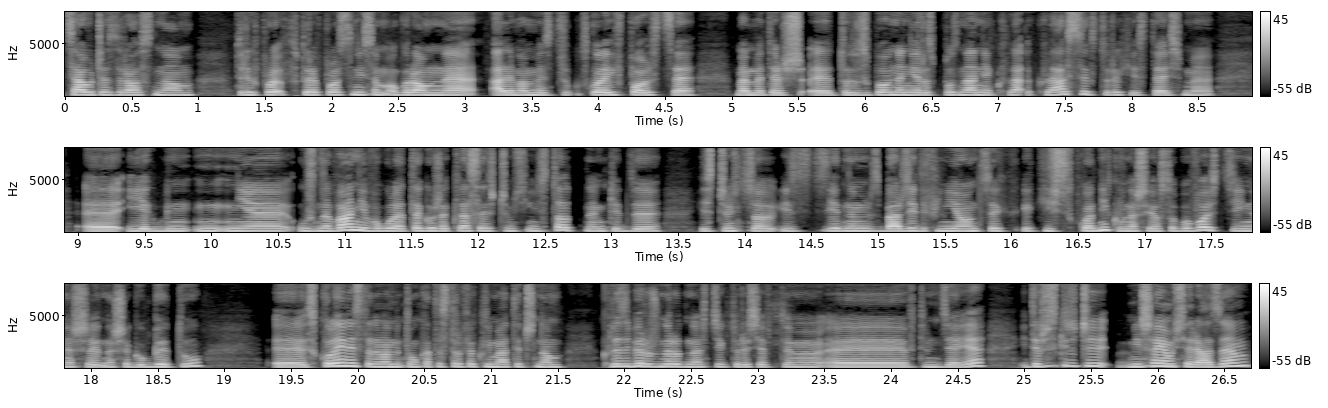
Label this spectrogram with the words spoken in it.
cały czas rosną, których, które w Polsce nie są ogromne, ale mamy z, z kolei w Polsce mamy też e, to zupełne nierozpoznanie kla, klasy, z których jesteśmy e, i jakby nie uznawanie w ogóle tego, że klasa jest czymś istotnym, kiedy jest czymś, co jest jednym z bardziej definiujących jakichś składników naszej osobowości i nasze, naszego bytu, E, z kolejnej strony mamy tą katastrofę klimatyczną, kryzys bioróżnorodności, który się w tym, e, w tym dzieje. I te wszystkie rzeczy mieszają się razem.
